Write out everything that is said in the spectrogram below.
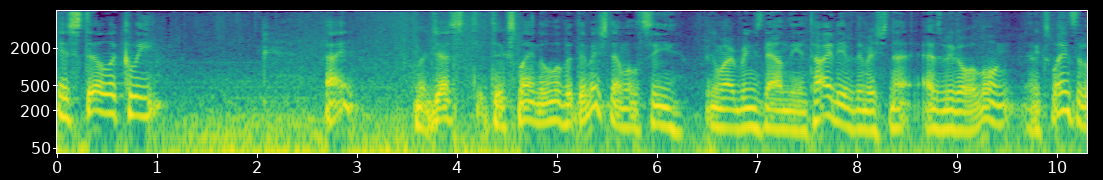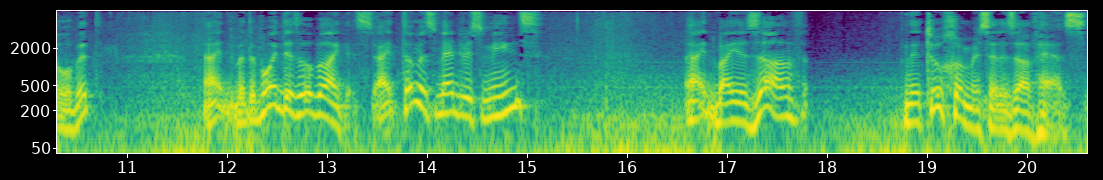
is still a kli, right? But just to explain a little bit the Mishnah, we'll see the Gemara brings down the entirety of the Mishnah as we go along and explains it a little bit. Right? But the point is a little bit like this. Right? Tumas Medris means, right, by a Zav, there are two chumras that a Zav has.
